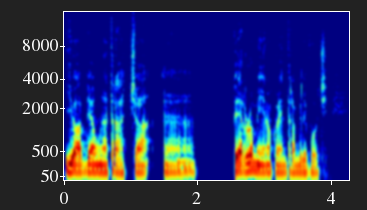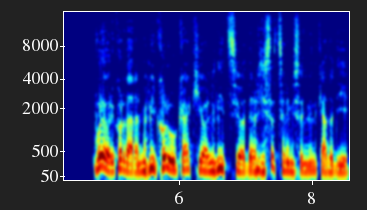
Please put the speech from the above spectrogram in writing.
io abbia una traccia eh, perlomeno con entrambe le voci. Volevo ricordare al mio amico Luca che io all'inizio della registrazione mi sono dimenticato di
